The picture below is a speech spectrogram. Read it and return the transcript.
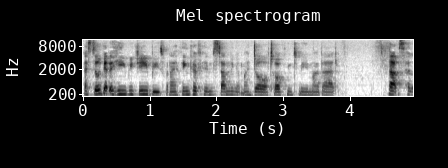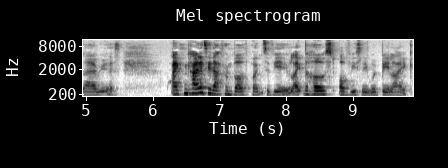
I still get the heebie jeebies when I think of him standing at my door talking to me in my bed. That's hilarious. I can kind of see that from both points of view. Like the host obviously would be like,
